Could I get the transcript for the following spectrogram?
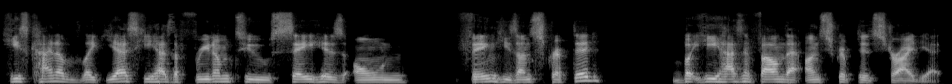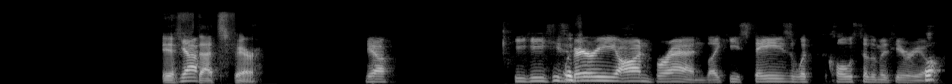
he's kind of like yes he has the freedom to say his own thing he's unscripted but he hasn't found that unscripted stride yet if Yeah. that's fair yeah. He, he he's Which- very on brand. Like he stays with close to the material. Well,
